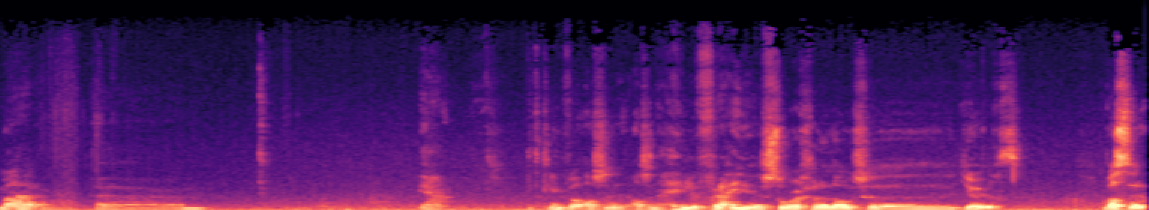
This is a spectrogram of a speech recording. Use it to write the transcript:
Maar, ehm, ja, klinkt wel als een, als een hele vrije, zorgeloze jeugd. Was er,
